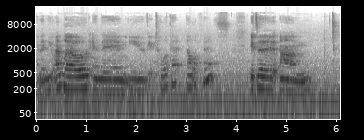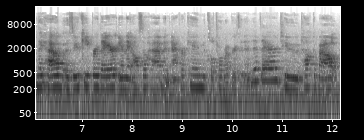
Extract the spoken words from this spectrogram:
And then you unload, and then you get to look at elephants. It's a um, they have a zookeeper there, and they also have an African cultural representative there to talk about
